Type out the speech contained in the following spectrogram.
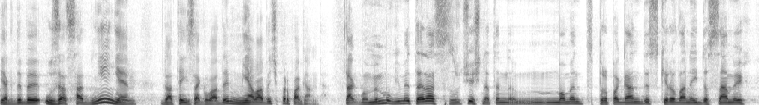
jak gdyby uzasadnieniem dla tej zagłady miała być propaganda. Tak, bo my mówimy teraz, zwróciłeś na ten moment propagandy skierowanej do samych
